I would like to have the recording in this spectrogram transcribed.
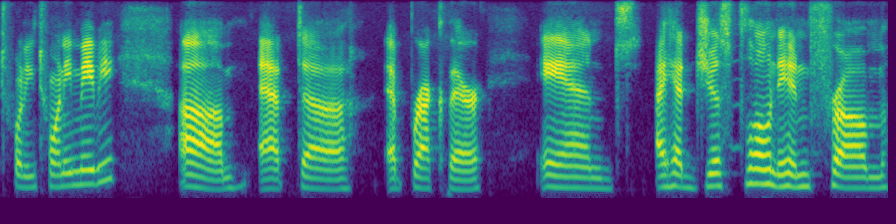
2020 maybe, um, at uh, at Breck there and I had just flown in from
